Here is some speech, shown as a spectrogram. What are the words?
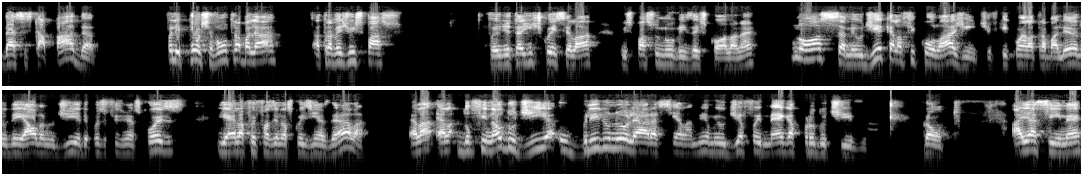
dar essa escapada, falei, poxa, vamos trabalhar através de um espaço. Foi onde até a gente conheceu lá o espaço nuvens da escola, né? Nossa, meu dia que ela ficou lá, gente, eu fiquei com ela trabalhando, dei aula no dia, depois eu fiz minhas coisas, e aí ela foi fazendo as coisinhas dela. Ela, ela, no final do dia, o brilho no olhar, assim, ela, meu, meu dia foi mega produtivo. Pronto. Aí, assim, né?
